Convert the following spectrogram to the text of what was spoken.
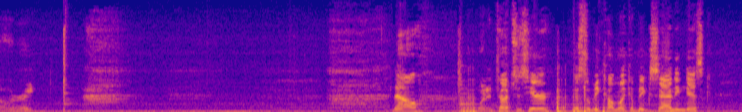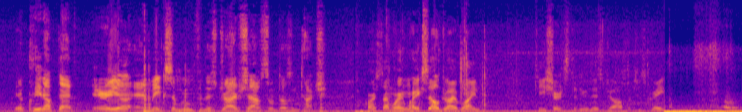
All right. Now, when it touches here, this will become like a big sanding disc. It'll clean up that area and make some room for this drive shaft so it doesn't touch. Of course, I'm wearing my Excel Driveline t-shirts to do this job, which is great.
